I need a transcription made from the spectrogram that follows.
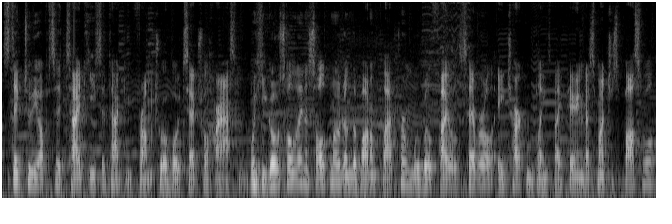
Stick to the opposite side he's attacking from to avoid sexual harassment. When he goes all in assault mode on the bottom platform, we will file several HR complaints by parrying as much as possible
